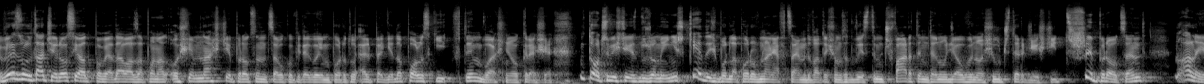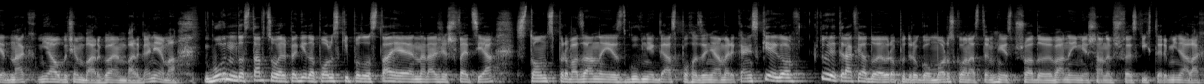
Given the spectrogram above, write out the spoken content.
W rezultacie Rosja odpowiadała za ponad 18% całkowitego importu LPG do Polski w tym właśnie okresie. To oczywiście jest dużo mniej niż kiedyś, bo dla porównania w całym 2024 ten udział wynosił 43%, no ale jednak miało być embargo, a embarga nie ma. Głównym dostawcą LPG do Polski pozostaje na razie Szwecja, stąd sprowadzany jest głównie gaz pochodzenia amerykańskiego, który trafia do Europy drogą morską, a następnie jest przeładowywany i mieszany w szwedzkich terminalach.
